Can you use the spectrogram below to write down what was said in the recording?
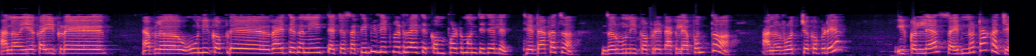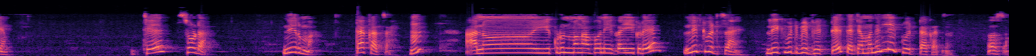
आणि एका इकडे आपलं उनी कपडे राहते का नाही त्याच्यासाठी बी लिक्विड राहते कम्फर्ट म्हणते त्याला. ते टाकायचं. जर उनी कपडे टाकले आपण तर. आणि रोजचे कपडे इकडल्या साईडनं टाकायचे. ते सोडा. निरमा. टाकायचा? आणि इकडून मग आपण एका इकडे लिक्विडचं आहे. लिक्विड बी भेटते. त्याच्यामध्ये लिक्विड टाकायचं. असं.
